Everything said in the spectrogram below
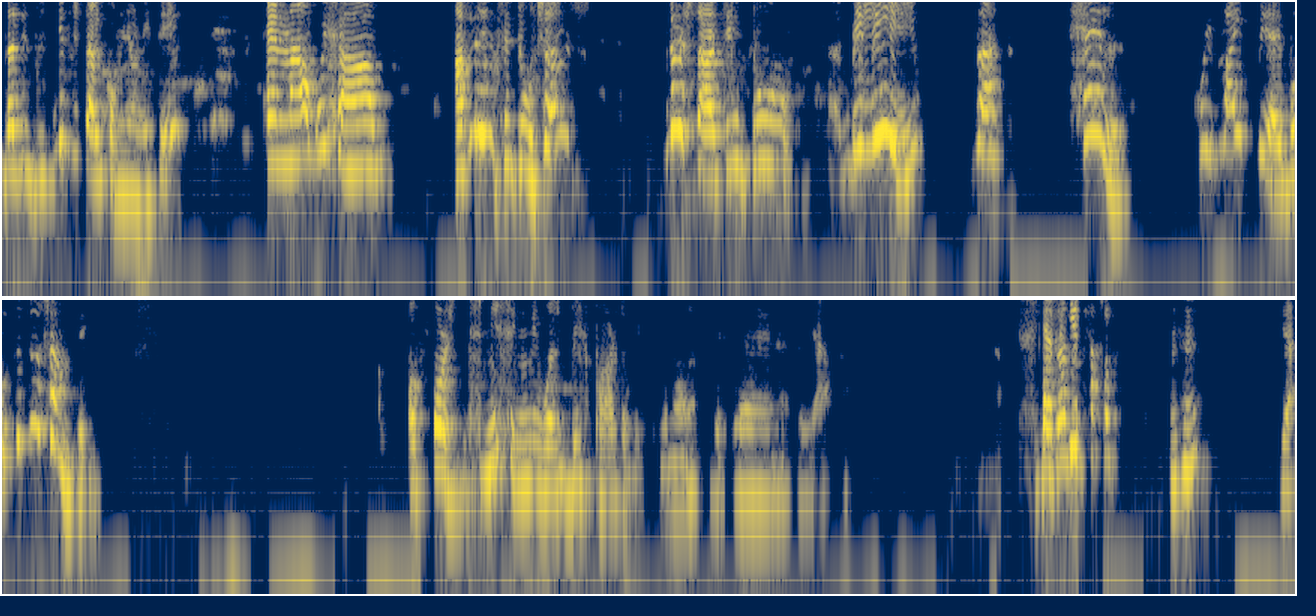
That is digital community. And now we have other institutions. They're starting to believe that, hell, we might be able to do something. Of course, dismissing me was big part of it, you know. Uh, yeah. But Yeah, that's- peop- Mhm. yeah,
